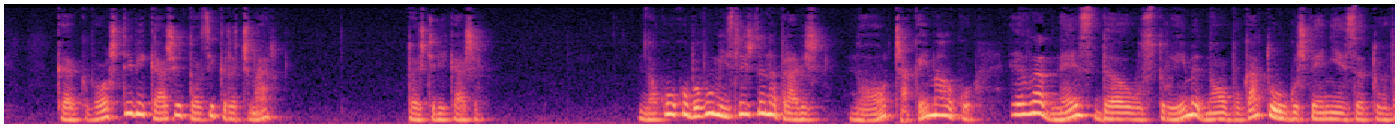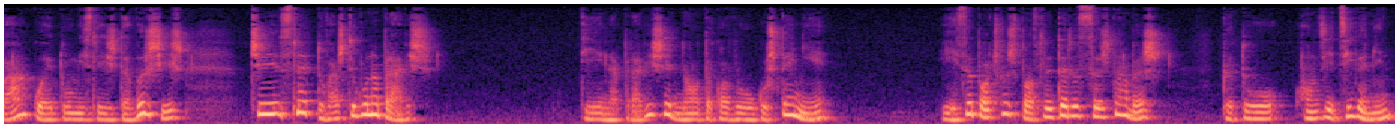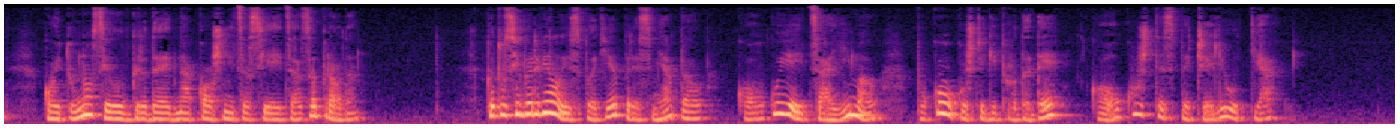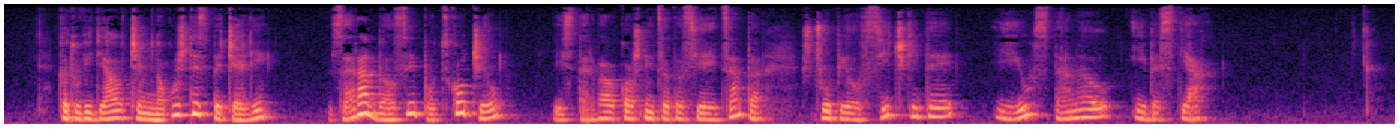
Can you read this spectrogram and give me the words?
какво ще ви каже този кръчмар. Той ще ви каже. Много хубаво мислиш да направиш, но чакай малко. Ела днес да устроим едно богато угощение за това, което мислиш да вършиш, че след това ще го направиш. Ти направиш едно такова угощение – и започваш после да разсъждаваш, като онзи циганин, който носил от града една кошница с яйца за продан. Като си вървял из пътя, пресмятал колко яйца имал, по колко ще ги продаде, колко ще спечели от тях. Като видял, че много ще спечели, зарадвал се, подскочил, изтървал кошницата с яйцата, щупил всичките и останал и без тях.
